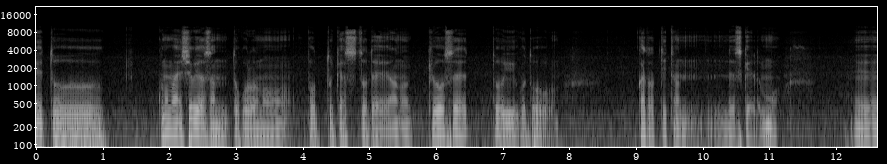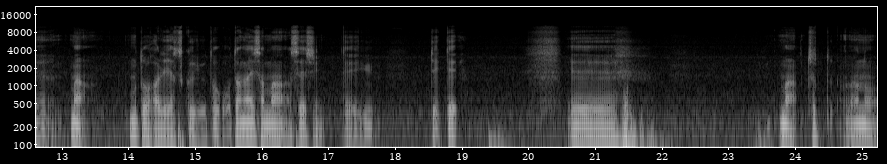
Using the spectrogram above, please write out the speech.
えっとこの前渋谷さんのところのポッドキャストであの強制ということを語っていたんですけれども、えー、まあもっと分かりやすく言うとお互い様精神って言っていて、えー、まあちょっとあの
